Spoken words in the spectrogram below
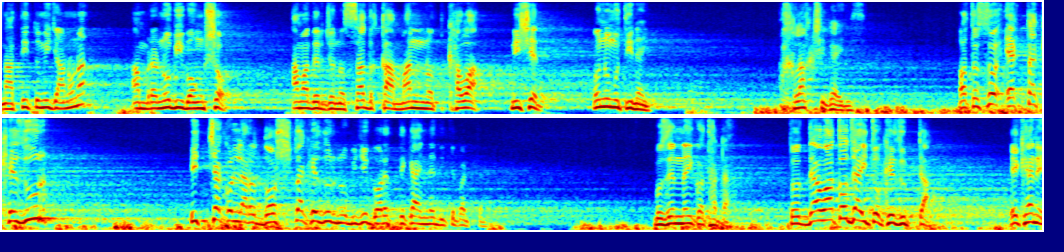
নাতি, তুমি জানো না, আমরা নবী বংশ। আমাদের জন্য সাদকা, মান্নত, খাওয়া, নিষেধ, অনুমতি নাই। আখলাখ শিখাই দিছে। অথচ একটা খেজুর, ইচ্ছা করলে আরও দশটা খেজুর নবীজি ঘরের থেকে আইনা দিতে পারতেন। বুঝেন নাই কথাটা? তো দেওয়া তো যাইতো খেজুরটা। এখানে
